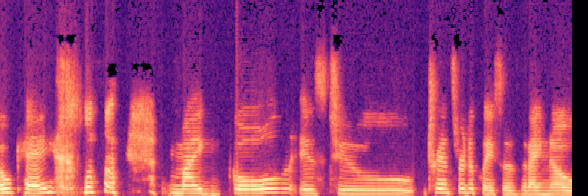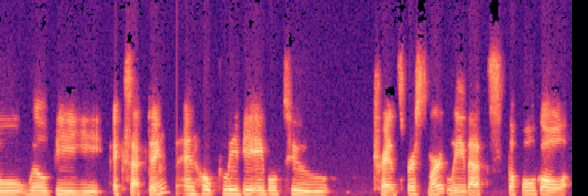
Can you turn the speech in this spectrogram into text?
okay. My goal is to transfer to places that I know will be accepting and hopefully be able to transfer smartly. That's the whole goal.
